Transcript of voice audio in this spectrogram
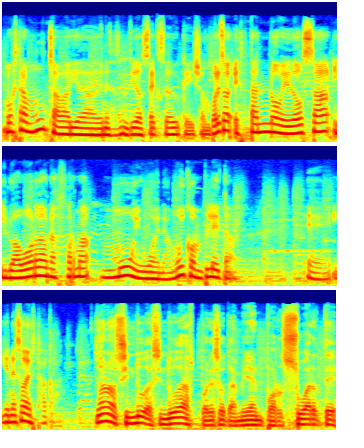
muestra mucha variedad en ese sentido Sex Education. Por eso es tan novedosa y lo aborda de una forma muy buena, muy completa. Eh, y en eso destaca. No, no, sin duda, sin dudas, por eso también, por suerte,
